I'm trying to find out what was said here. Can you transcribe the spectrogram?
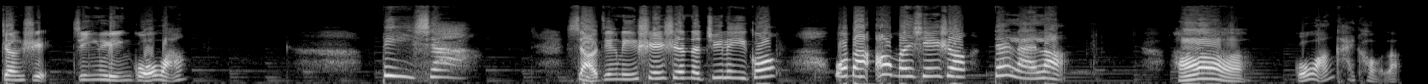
正是精灵国王。陛下，小精灵深深的鞠了一躬。我把澳门先生带来了。啊，国王开口了：“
